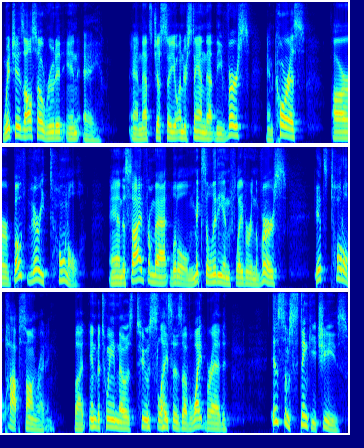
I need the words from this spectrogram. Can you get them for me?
which is also rooted in A. And that's just so you understand that the verse and chorus are both very tonal. And aside from that little mixolydian flavor in the verse, it's total pop songwriting. But in between those two slices of white bread is some stinky cheese.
